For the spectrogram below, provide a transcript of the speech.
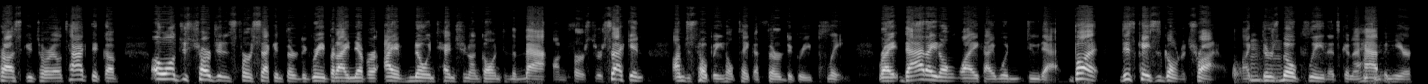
prosecutorial tactic of, oh, I'll just charge it as first, second, third degree, but I never, I have no intention on going to the mat on first or second. I'm just hoping he'll take a third degree plea, right? That I don't like. I wouldn't do that. But this case is going to trial. Like there's no plea that's going to happen here.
